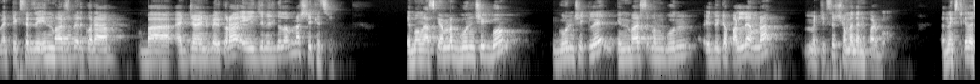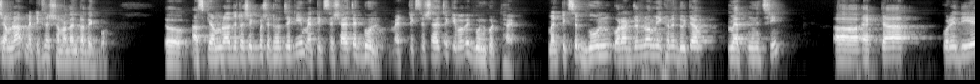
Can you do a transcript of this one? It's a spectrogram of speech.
ম্যাট্রিক্সের যে ইনভার্স বের করা বা অ্যাডজয়েন্ট বের করা এই জিনিসগুলো আমরা শিখেছি। এবং আজকে আমরা গুণ শিখব। গুণ শিখলে ইনভার্স এবং গুণ এই দুইটা পারলে আমরা ম্যাট্রিক্সের সমাধান পারব। নেক্সট ক্লাসে আমরা ম্যাট্রিক্সের সমাধানটা দেখব। তো আজকে আমরা যেটা শিখব সেটা হচ্ছে কি ম্যাট্রিক্সের সাহায্যে গুণ। ম্যাট্রিক্সের সাহায্যে কীভাবে গুণ করতে হয়? ম্যাট্রিক্সের গুণ করার জন্য আমি এখানে দুইটা ম্যাথ নিচ্ছি। একটা করে দিয়ে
